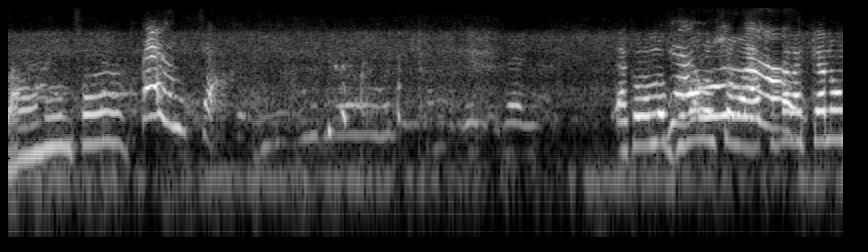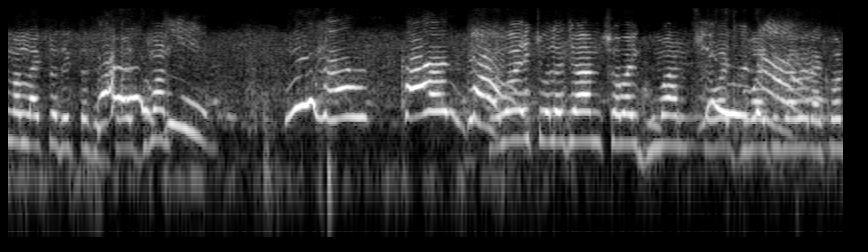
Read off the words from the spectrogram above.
তানুন সা এখন হলো ঘুমানোর সময়, আপনারা কেন ওনার লাইভটা দেখতেছেন? সবাই ঘুমান। সবাই চলে যান, সবাই ঘুমান, সবাই ঘুমাইতে যাবেন এখন।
